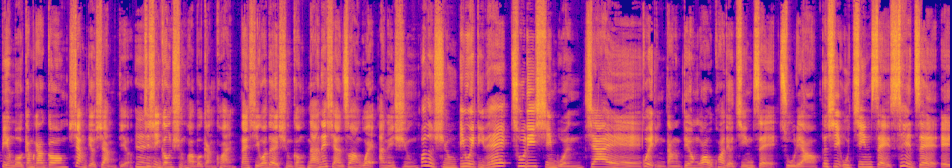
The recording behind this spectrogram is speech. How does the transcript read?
并无感觉讲像对像毋对，嗯、只是讲想法无共款。但是我都会想讲，那安尼是安怎我会安尼想？我就想，因为伫咧处理新闻遮诶过程当中，我有看着真济资料，但是有真济细节会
